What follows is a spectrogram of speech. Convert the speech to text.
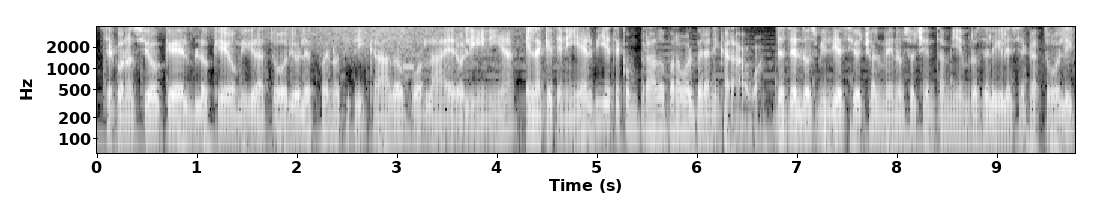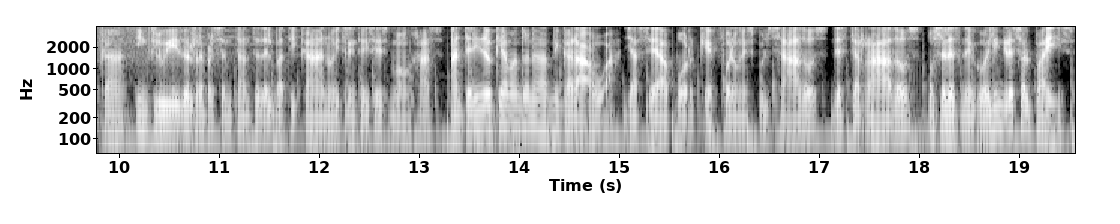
Se conoció que el bloqueo migratorio le fue notificado por la aerolínea en la que tenía el billete comprado para volver a Nicaragua. Desde el 2018 al menos 80 miembros de la Iglesia Católica, incluido el representante del Vaticano y 36 monjas, han tenido que abandonar Nicaragua, ya sea porque fueron expulsados, desterrados o se les negó el ingreso al país.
